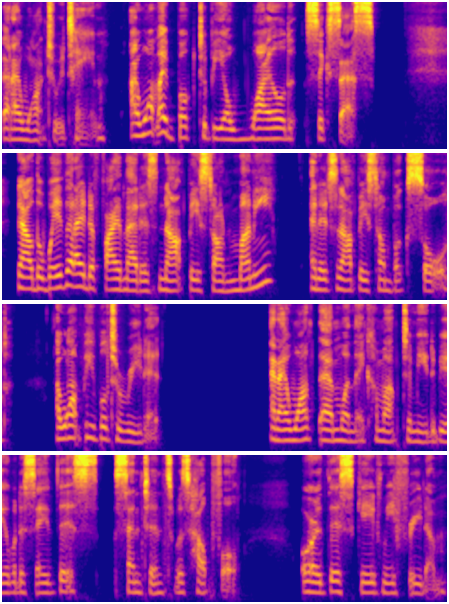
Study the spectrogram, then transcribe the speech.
that I want to attain. I want my book to be a wild success. Now, the way that I define that is not based on money and it's not based on books sold. I want people to read it. And I want them, when they come up to me, to be able to say, This sentence was helpful, or this gave me freedom,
